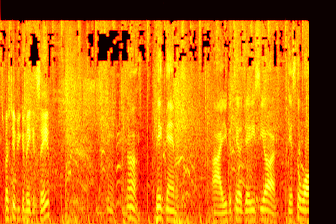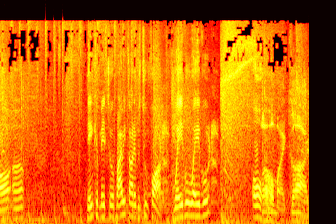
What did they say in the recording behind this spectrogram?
especially if you can make it safe. Uh, big damage. All right, you can tell JDCR gets the wall. Uh, didn't commit to it. Probably thought it was too far. Wable, Wable. Oh, Oh my god.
